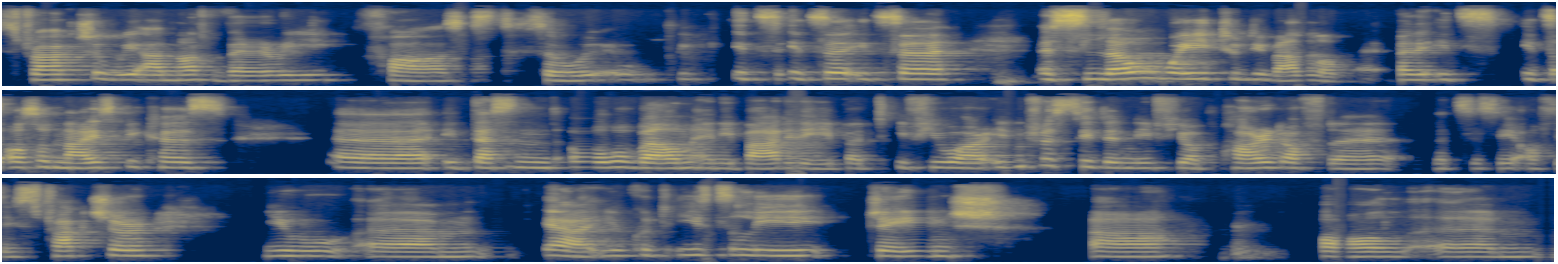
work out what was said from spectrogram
structure, we are not very fast. So it's it's a it's a, a slow way to develop, but it's it's also nice because uh, it doesn't overwhelm anybody. But if you are interested and if you're part of the let's say of the structure, you um, yeah, you could easily change uh, all. Um,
